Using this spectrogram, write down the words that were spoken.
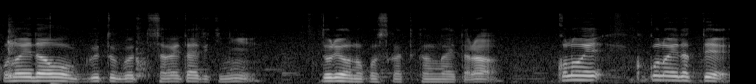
この枝をグッとグッと下げたい時にどれを残すかって考えたらこの絵ここの枝って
